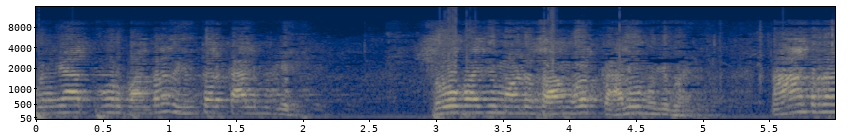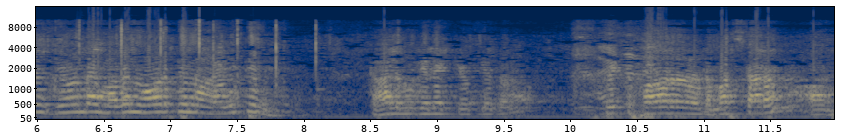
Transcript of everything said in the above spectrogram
ಪುಣ್ಯಾತ್ಮರು ಬಂದ್ರೆ ಇಂಥವ್ರ ಕಾಲು ಮುಗಿ. ಶೋಭಾಜಿ ಮಾಡೋ ಸ್ವಾಮಿಗಳು ಕಾಲು ಮುಗಿಬೇಡಿ ನಾನ್ ನನ್ನ ಜೀವನದಾಗ ಮೊದಲು ನೋಡ್ತೀನಿ ನಾವು ಅಳಿತೀನಿ. ಕಾಲು ಮುಗಿಲಕ್ಕೆ ಯೋಗ್ಯದರು ಫಿಟ್ ಫಾರ್ ನಮಸ್ಕಾರ ಅವ್ರು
